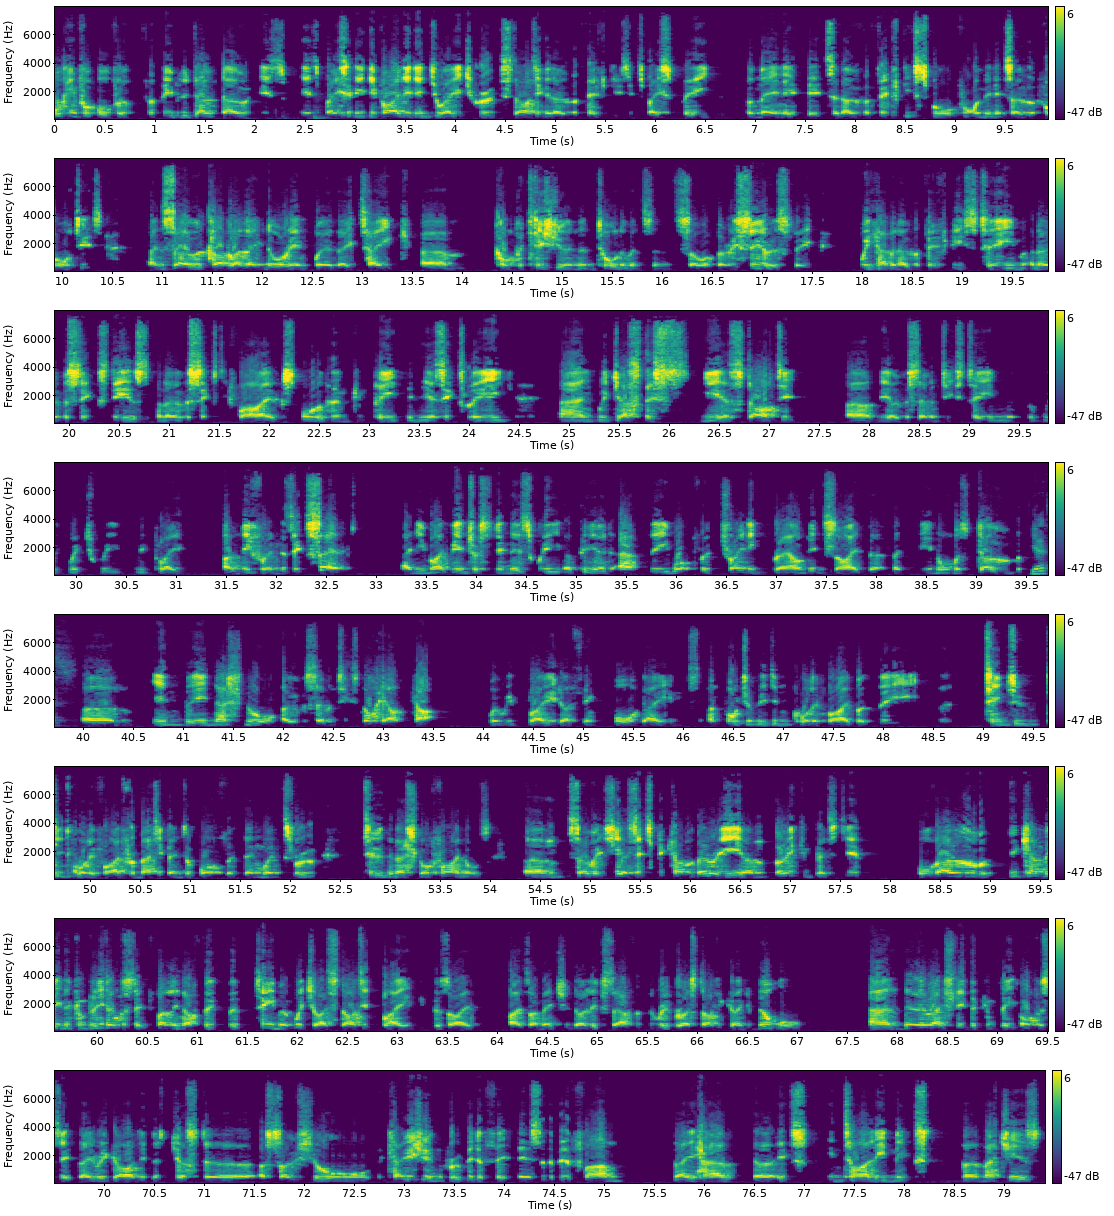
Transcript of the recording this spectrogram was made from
walking football, for, for people who don't know, is, is basically divided into age groups, starting at over 50s. It's basically, for men, it, it's an over 50s sport, for women, it's over 40s. And so a club like Leyton Orient, where they take um, competition and tournaments and so on very seriously, we have an over 50s team, an over 60s, and over 65s, all of whom compete in the Essex League. And we just this year started uh, the over 70s team with which we, we played only friends, except, and you might be interested in this, we appeared at the Watford training ground inside the, the enormous dome. Yes. Um, in the National Over 70s Knockout Cup, where we played, I think, four games. Unfortunately, didn't qualify, but the, the teams who did qualify from that event at Watford then went through to the national finals. Um, so it's yes, it's become very um, very competitive. Although it can be the complete opposite. Funnily enough, the, the team at which I started playing, because I, as I mentioned, I live south of the river, I started going to Millwall, and they're actually the complete opposite. They regard it as just a, a social occasion for a bit of fitness fun. They have uh, it's entirely mixed uh, matches.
